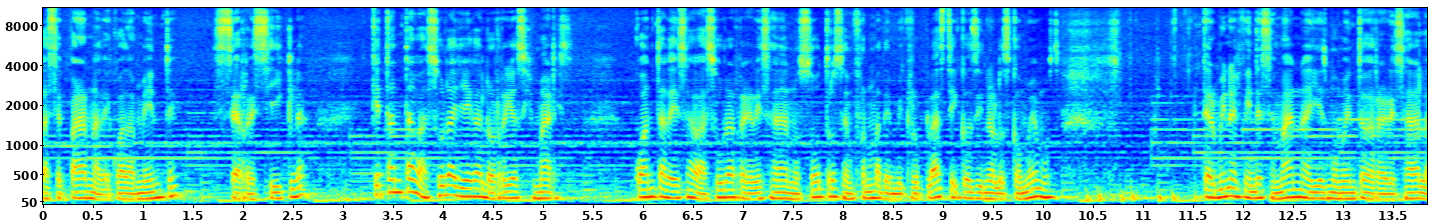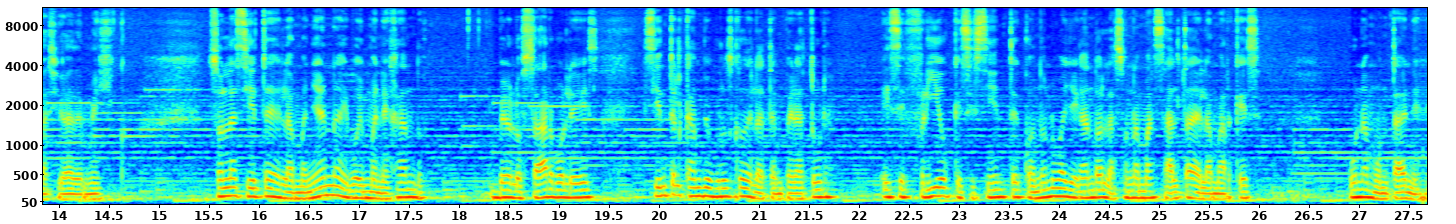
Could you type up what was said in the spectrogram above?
¿La separan adecuadamente? ¿Se recicla? ¿Qué tanta basura llega a los ríos y mares? ¿Cuánta de esa basura regresa a nosotros en forma de microplásticos y no los comemos? Termina el fin de semana y es momento de regresar a la Ciudad de México. Son las 7 de la mañana y voy manejando. Veo los árboles, siento el cambio brusco de la temperatura, ese frío que se siente cuando uno va llegando a la zona más alta de la Marquesa, una montaña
